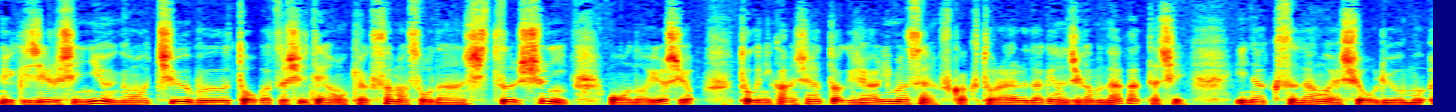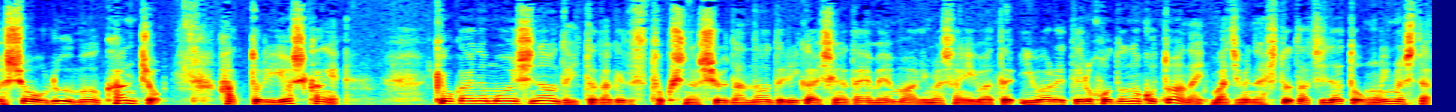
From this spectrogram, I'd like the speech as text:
雪印乳業中部統括支店お客様相談室主任大野義雄特に関心あったわけじゃありません。深く捉えるだけの時間もなかったしイナックス名古屋ショールームショールーム館長服部義景教会の催しなので言っただけです。特殊な集団なので理解しがたい面もありましたが、言われてるほどのことはない。真面目な人たちだと思いました。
